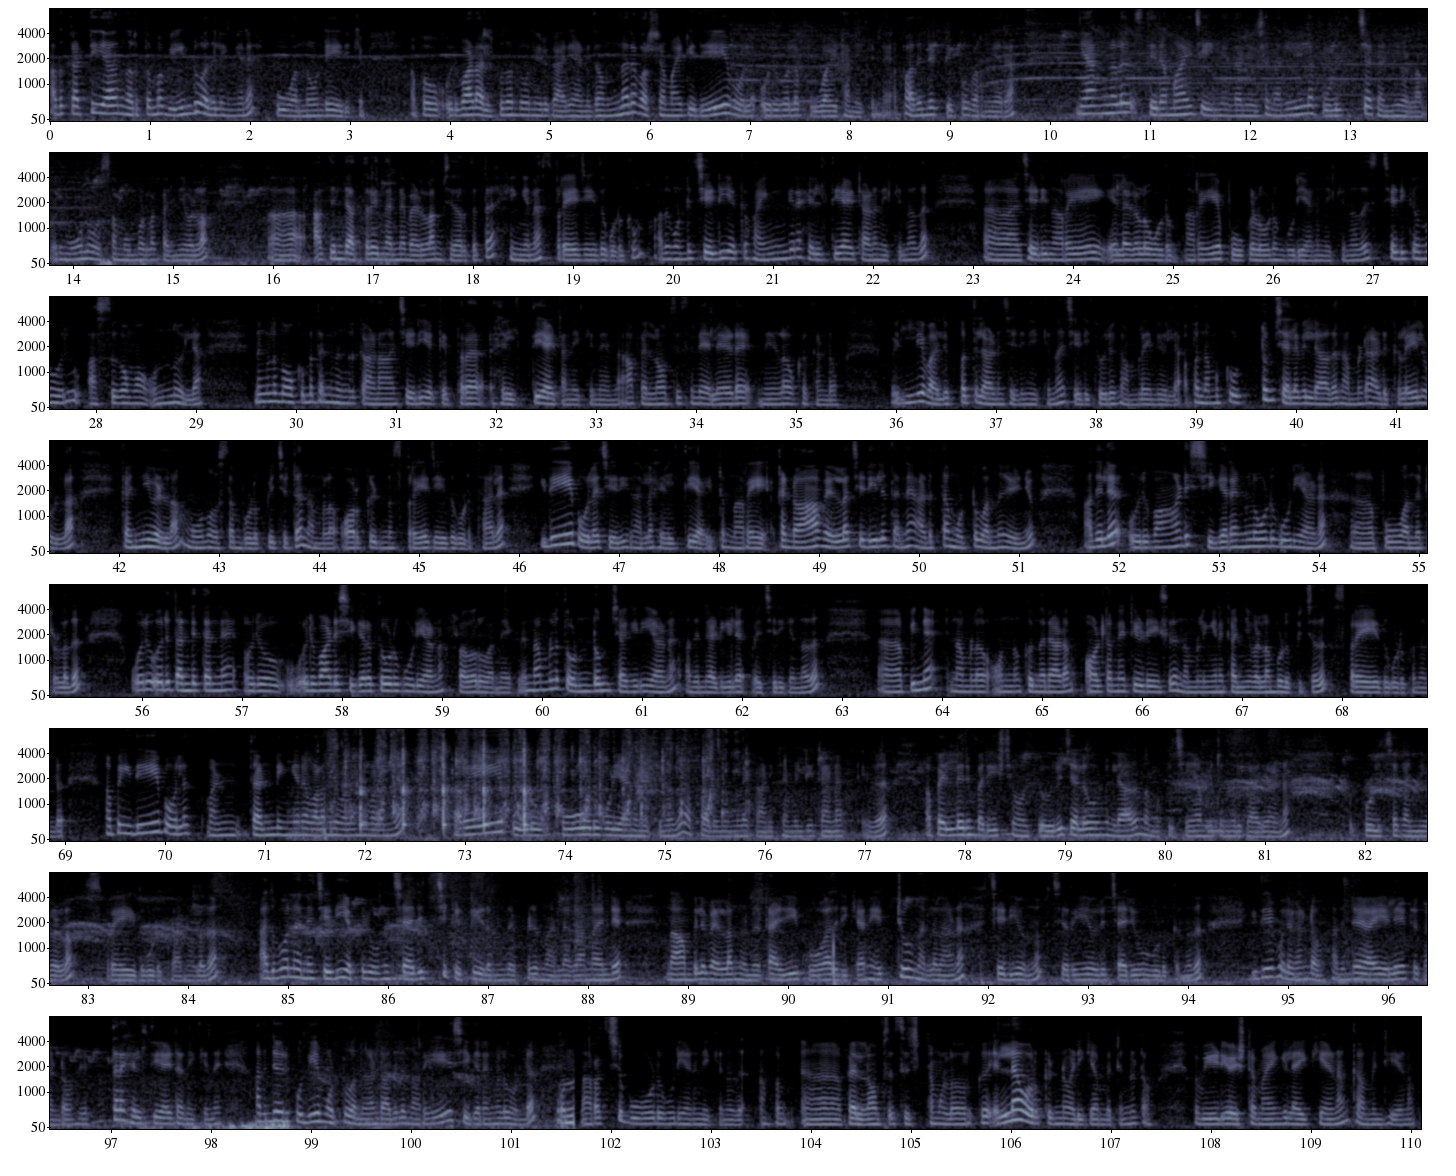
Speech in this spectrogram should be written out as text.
അത് കട്ട് ചെയ്യാതെ നിർത്തുമ്പോൾ വീണ്ടും അതിലിങ്ങനെ പൂ വന്നുകൊണ്ടേയിരിക്കും. അപ്പോൾ ഒരുപാട് അത്ഭുതം തോന്നിയൊരു കാര്യമാണ്. ഇത് ഒന്നര വർഷമായിട്ട് ഇതേപോലെ ഒരുപോലെ പൂവായിട്ടാണ് നിൽക്കുന്നത്. അപ്പോൾ അതിന്റെ ടിപ്പ് പറഞ്ഞുതരാം. ഞങ്ങൾ സ്ഥിരമായി ചെയ്യുന്ന എന്താണെന്ന് ചോദിച്ചാൽ നല്ല പുളിച്ച കഞ്ഞിവെള്ളം. ഒരു മൂന്ന് ദിവസം മുമ്പുള്ള കഞ്ഞിവെള്ളം. അതിന്റെ അത്രയും തന്നെ വെള്ളം ചേർത്തിട്ട് ഇങ്ങനെ സ്പ്രേ ചെയ്ത് കൊടുക്കും. അതുകൊണ്ട് ചെടിയൊക്കെ ഭയങ്കര ഹെൽത്തി ആയിട്ടാണ് നിൽക്കുന്നത്. ചെടി നിറയെ ഇലകളോടും നിറയെ പൂക്കളോടും കൂടിയാണ് നിൽക്കുന്നത്. ചെടിക്കൊന്നും ഒരു അസുഖമോ ഒന്നുമില്ല. നിങ്ങൾ നോക്കുമ്പോൾ തന്നെ നിങ്ങൾക്ക് കാണാം ആ ചെടിയൊക്കെ എത്ര ഹെൽത്തി ആയിട്ടാണ് നിൽക്കുന്നതെന്ന്. ആ ഫെലോപ്സിസിന്റെ ഇലയുടെ നീളമൊക്കെ കണ്ടോ? വലിയ വലുപ്പത്തിലാണ് ചെടി നിൽക്കുന്നത്. ചെടിക്ക് ഒരു കംപ്ലൈന്റും ഇല്ല. അപ്പം നമുക്ക് ഒട്ടും ചിലവില്ലാതെ നമ്മുടെ അടുക്കളയിലുള്ള കഞ്ഞിവെള്ളം മൂന്ന് ദിവസം പുളിപ്പിച്ചിട്ട് നമ്മൾ ഓർക്കിഡിന് സ്പ്രേ ചെയ്ത് കൊടുത്താൽ ഇതേപോലെ ചെടി നല്ല ഹെൽത്തി ആയിട്ടും നിറയെ കണ്ടോ? ആ വെള്ള ചെടിയിൽ തന്നെ അടുത്ത മുട്ട് വന്നു കഴിഞ്ഞു. അതിൽ ഒരുപാട് ശിഖരങ്ങളോട് കൂടിയാണ് പൂ വന്നിട്ടുള്ളത്. ഒരു ഒരു തണ്ടി തന്നെ ഒരു ഒരുപാട് ശിഖരത്തോടു കൂടിയാണ് ഫ്ലവർ വന്നേക്കുന്നത്. നമ്മൾ തൊണ്ടും ചകിരിയാണ് അതിന്റെ അടിയിൽ വെച്ചിരിക്കുന്നത്. പിന്നെ നമ്മൾ ഒന്ന് കുന്നരാടം ഓൾട്ടർനേറ്റീവ് ഡേയ്സിൽ നമ്മളിങ്ങനെ കഞ്ഞിവെള്ളം പുളിപ്പിച്ചത് സ്പ്രേ ചെയ്ത് കൊടുക്കുന്നുണ്ട്. അപ്പോൾ ഇതേപോലെ മൺ തണ്ടിങ്ങനെ വളഞ്ഞ് വളഞ്ഞ് വളഞ്ഞ് നിറയെ പൂട് പൂവോട് കൂടിയാണ് നിൽക്കുന്നത്. അപ്പോൾ അത് നിങ്ങളെ കാണിക്കാൻ വേണ്ടിയിട്ടാണ് ഇത്. അപ്പോൾ എല്ലാവരും പരീക്ഷിച്ച് നോക്കി ഒരു ചിലവുമില്ലാതെ നമുക്ക് ചെയ്യാൻ പറ്റുന്നൊരു കാര്യമാണ് പുളിച്ച കഞ്ഞിവെള്ളം സ്പ്രേ ചെയ്ത് കൊടുക്കുക എന്നുള്ളത് അതുപോലെ തന്നെ ചെടി എപ്പോഴും ഒന്ന് ചരിച്ച് കെട്ടിയിടുന്നത് എപ്പോഴും നല്ല കാരണം അതിന്റെ നാമ്പിൽ വെള്ളം നിന്നിട്ട് അഴുകി പോകാതിരിക്കാൻ ഏറ്റവും നല്ലതാണ് ചെടിയൊന്നും ചെറിയ ഒരു ചരിവ് കൊടുക്കുന്നത്. ഇതേപോലെ കണ്ടോ അതിന്റെ ആ ഇലയൊക്കെ കണ്ടോ എത്ര ഹെൽത്തി ആയിട്ടാണ് നിൽക്കുന്നത് അതിന്റെ ഒരു പുതിയ മുട്ട് വന്നു കണ്ടോ അതിൽ നിറയെ ശിഖരങ്ങളുമുണ്ട് ഒന്ന് നിറച്ച് പൂവോടുകൂടിയാണ് നിൽക്കുന്നത്. അപ്പം ഫെലോപ്സിസ് ഇഷ്ടമുള്ളവർക്ക് എല്ലാ ഓർക്കിഡിനും അടിക്കാൻ പറ്റും കേട്ടോ. അപ്പോൾ വീഡിയോ ഇഷ്ടമായെങ്കിൽ ലൈക്ക് ചെയ്യണം കമന്റ് ചെയ്യണം.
